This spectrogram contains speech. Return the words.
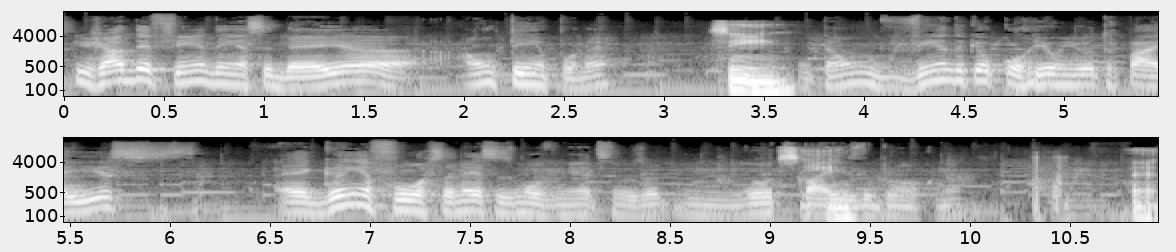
que já defendem essa ideia há um tempo, né? Sim. Então, vendo o que ocorreu em outro país, é, ganha força né, esses movimentos nos, em outros Sim. países do bloco, né? É,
